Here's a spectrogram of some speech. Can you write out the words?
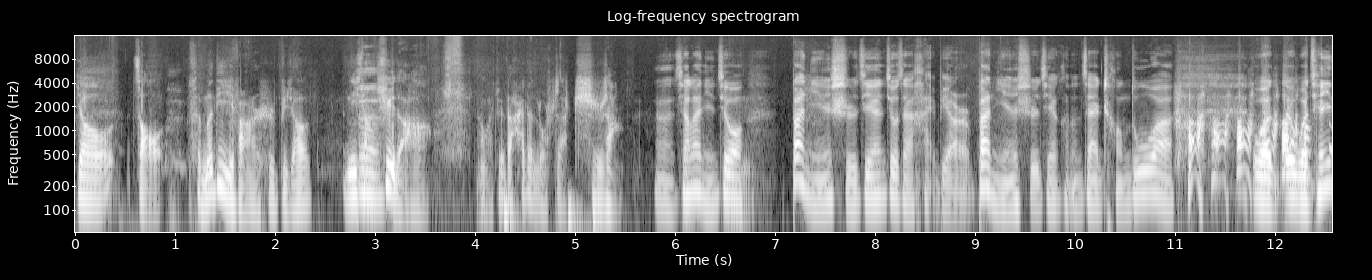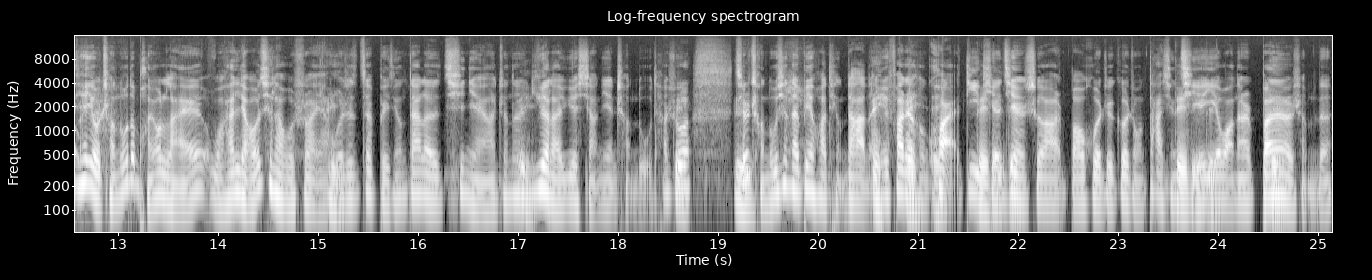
要找什么地方是比较你想去的哈？那我觉得还得落实到吃上。嗯，将来您就嗯半年时间就在海边儿，半年时间可能在成都啊。我呃我前几天有成都的朋友来，我还聊起来，我说哎呀，哎我这在北京待了七年啊，真的越来越想念成都。他说，其实嗯成都现在变化挺大的，哎因为发展很快，地铁建设啊，包括这各种大型企业也往那儿搬啊什么的，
